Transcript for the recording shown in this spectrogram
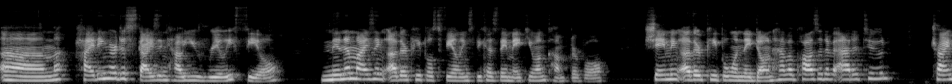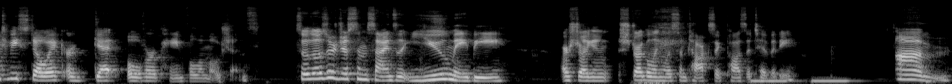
Um, hiding or disguising how you really feel, minimizing other people's feelings because they make you uncomfortable, shaming other people when they don't have a positive attitude, trying to be stoic or get over painful emotions. So those are just some signs that you maybe are struggling struggling with some toxic positivity. Um,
